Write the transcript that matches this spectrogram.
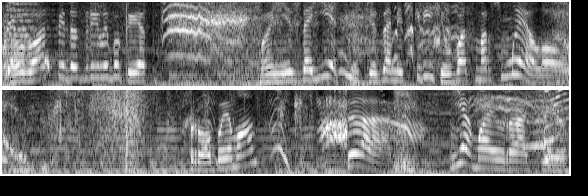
У вас підозрілий букет. Мені здається, чи замість квітів у вас маршмеллоу. Спробуємо. Так, Я маю рацію.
